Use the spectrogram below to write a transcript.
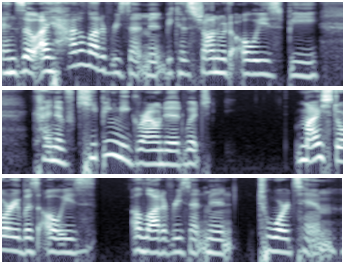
and so I had a lot of resentment because Sean would always be kind of keeping me grounded which my story was always a lot of resentment towards him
